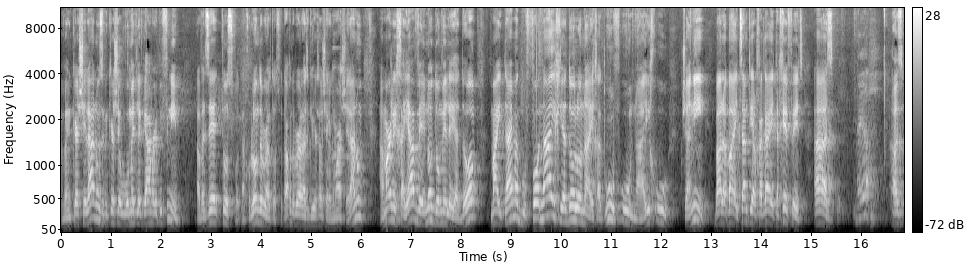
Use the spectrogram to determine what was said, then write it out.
אבל במקרה שלנו זה מקרה שהוא עומד לגמרי בפנים, אבל זה תוספות, אנחנו לא נדבר על תוספות, אנחנו נדבר על הגרסה של הגמרא שלנו, אמר לי חייב ואינו דומה לידו, מה איתה אם הגופו נייך ידו לא נייך, הגוף הוא נייך, הוא, כשאני בעל הבית שמתי על חגי את החפץ, אז נייח. אז,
